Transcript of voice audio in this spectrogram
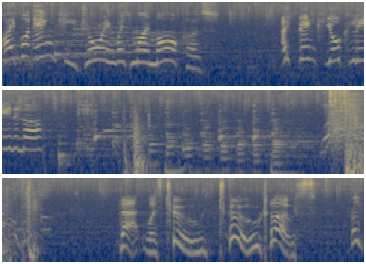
I got inky drawing with my markers. I think you're clean enough. That was too, too close. We've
